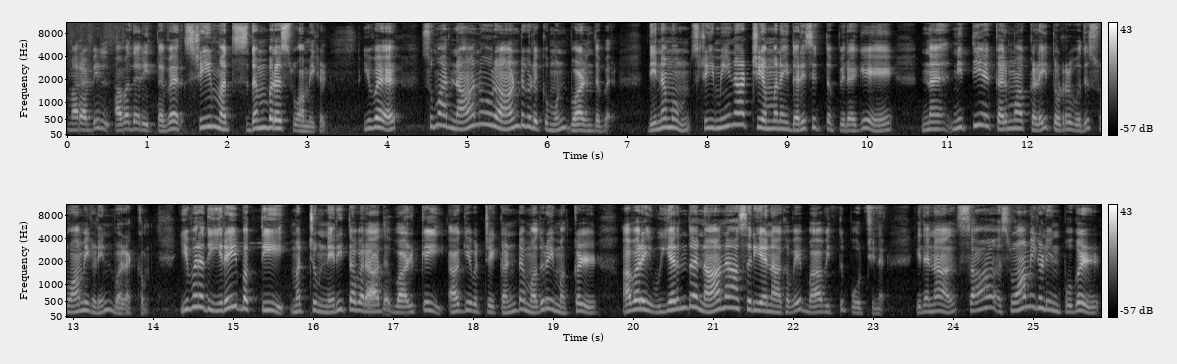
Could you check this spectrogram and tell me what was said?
மரபில் அவதரித்தவர் ஸ்ரீமத் சிதம்பர சுவாமிகள். இவர் சுமார் நானூறு ஆண்டுகளுக்கு முன் வாழ்ந்தவர். தினமும் ஸ்ரீ மீனாட்சி அம்மனை தரிசித்த பிறகே ந நித்திய கர்மாக்களை தொடர்வது சுவாமிகளின் வழக்கம். இவரது இறைபக்தி மற்றும் நெறித்தவராத வாழ்க்கை ஆகியவற்றை கண்ட மதுரை மக்கள் அவரை உயர்ந்த நானாசிரியனாகவே பாவித்து போற்றினர். இதனால் சா சுவாமிகளின் புகழ்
